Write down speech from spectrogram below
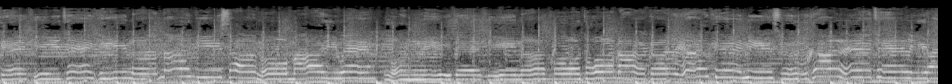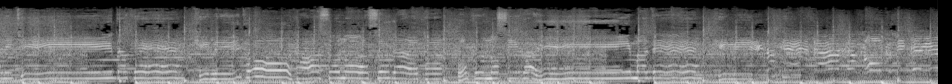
劇的な渚の舞へ論理的な言葉がやけに疲れてリアリティだけ切り取ったその姿僕の視界まで君だけが飛びてゆ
